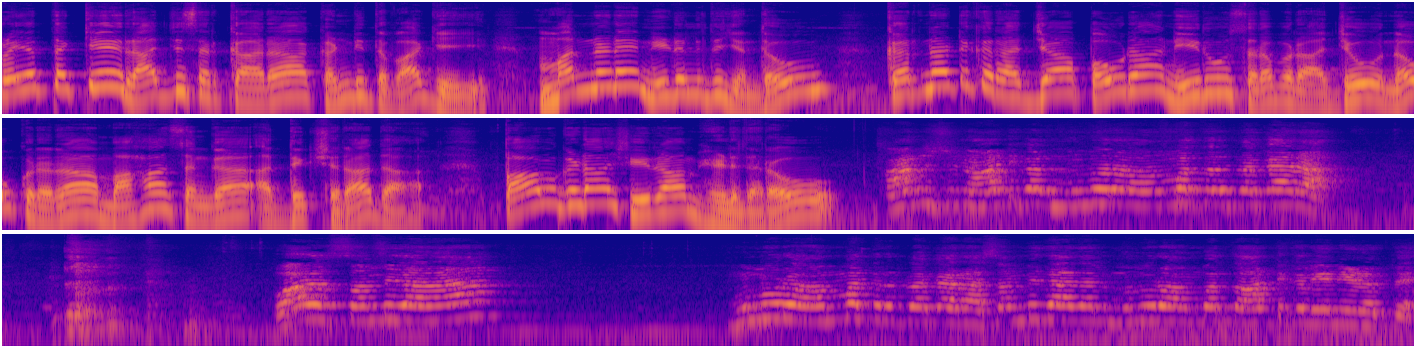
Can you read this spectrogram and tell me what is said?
ಪ್ರಯತ್ನಕ್ಕೆ ರಾಜ್ಯ ಸರ್ಕಾರ ಖಂಡಿತವಾಗಿ ಮನ್ನಣೆ ನೀಡಲಿದೆ ಎಂದು ಕರ್ನಾಟಕ ರಾಜ್ಯ ಪೌರ ನೀರು ಸರಬರಾಜು ನೌಕರರ ಮಹಾಸಂಘ ಅಧ್ಯಕ್ಷರಾದ ಪಾವಗಡ ಶ್ರೀರಾಮ್ ಹೇಳಿದರು. ಮುನ್ನೂರ ಒಂಬತ್ತರ ಪ್ರಕಾರ ಸಂವಿಧಾನದಲ್ಲಿ ಮುನ್ನೂರ ಒಂಬತ್ತು ಆರ್ಟಿಕಲ್ ಏನು ಹೇಳುತ್ತೆ?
